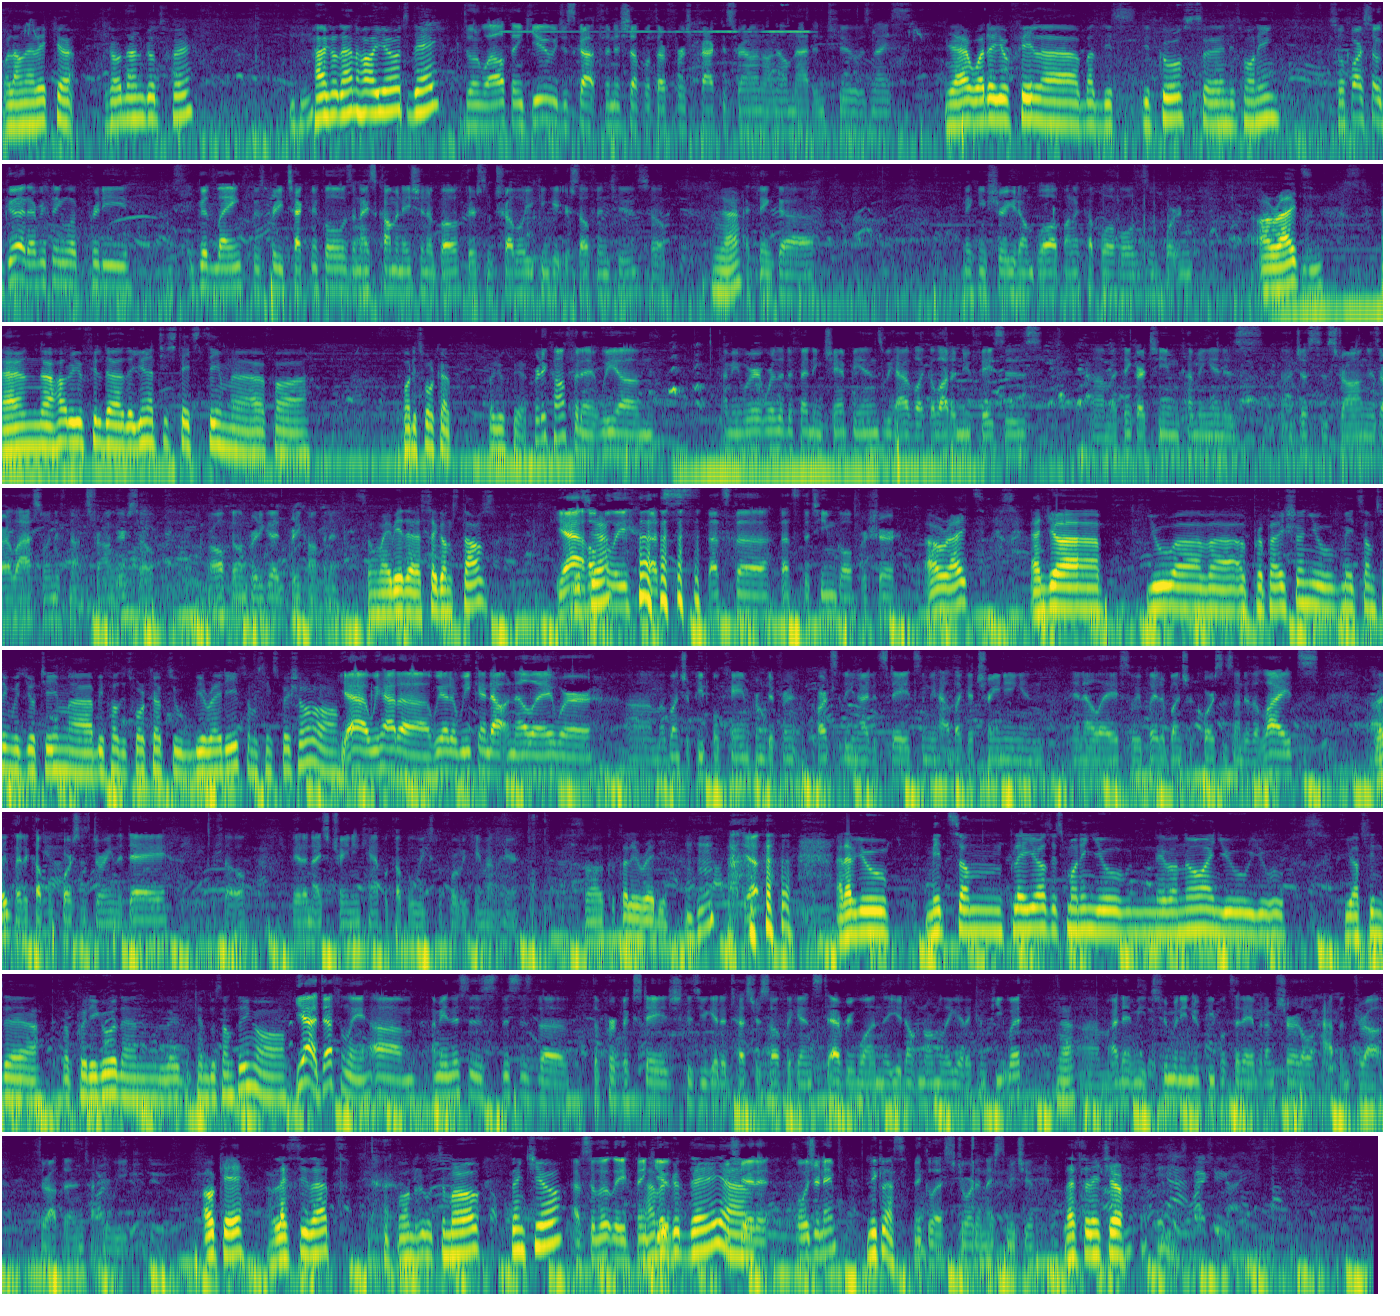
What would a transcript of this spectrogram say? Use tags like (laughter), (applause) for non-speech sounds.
Voilà, on est avec euh, Jordan Godfrey. Hi Jordan, how are you today? Doing well, thank you. We just got finished up with our first practice round on Al Maaden too. It was nice. Yeah, what do you feel uh, about this, this course uh, this morning? So far, so good. Everything looked pretty good length. It was pretty technical. It was a nice combination of both. There's some trouble you can get yourself into, so Yeah. I think uh, making sure you don't blow up on a couple of holes is important. All right. And uh, how do you feel the, the United States team uh, for for this World Cup? What do you feel? Pretty confident. We, um, I mean, we're, we're the defending champions. We have like a lot of new faces. Um, I think our team coming in is uh, just as strong as our last one, if not stronger. So we're all feeling pretty good, pretty confident. So maybe the second stars. Yeah, hopefully (laughs) that's that's the that's the team goal for sure. All right. And you uh, you have uh, a preparation. You made something with your team uh, before this World Cup to be ready. Something special or? Yeah, we had a we had a weekend out in LA where um, a bunch of people came from different parts of the United States, and we had like a training in in LA. So we played a bunch of courses under the lights. Uh, we Right. played a couple courses during the day. So we had a nice training camp a couple weeks before we came out here. So totally ready. Mm-hmm. (laughs) Yep. and have you met some players this morning you never know and you you you have seen they're, they're pretty good and they can do something or Yeah, definitely. Um, I mean, this is this is the the perfect stage because you get to test yourself against everyone that you don't normally get to compete with. Yeah. Um, I didn't meet too many new people today, but I'm sure it'll happen throughout throughout the entire week. okay let's see that (laughs) for tomorrow thank you Absolutely. Thank Have you. a good day, Appreciate it. What was your name? Nicholas Nicholas Jordan. Nice to meet you. nice to meet you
